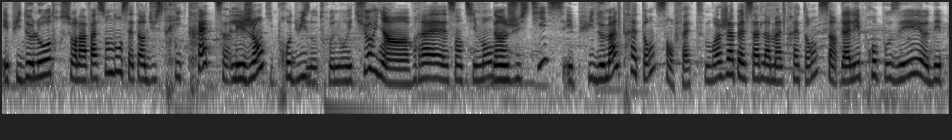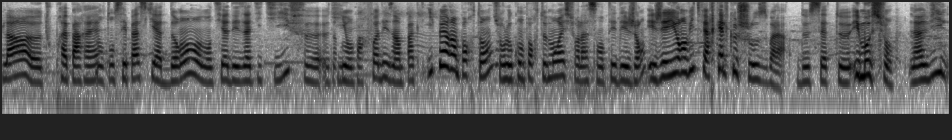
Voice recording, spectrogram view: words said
et puis de l'autre sur la façon dont cette industrie traite les gens qui produisent notre nourriture, il y a un vrai sentiment d'injustice et puis de maltraitance en fait. Moi j'appelle ça de la maltraitance d'aller proposer euh, des plats euh, tout préparés, dont on ne sait pas ce qu'il y a dedans, dont il y a des additifs, euh, qui ont parfois des impacts hyper importants sur le comportement et sur la santé des gens. Et j'ai eu envie de faire quelque chose, voilà, de cette émotion. La ville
